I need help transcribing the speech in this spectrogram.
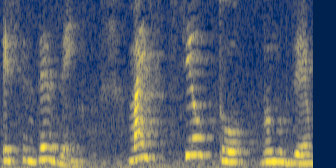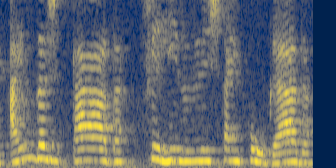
esses desenhos. Mas se eu tô, vamos dizer, ainda agitada, feliz, às vezes a gente está empolgada,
